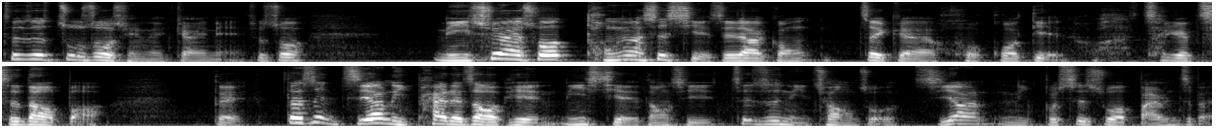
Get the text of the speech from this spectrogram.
这是著作权的概念。就是说，你虽然说同样是写这家公这个火锅店，哇，这个吃到饱，对，但是只要你拍的照片，你写的东西，这是你创作，只要你不是说百分之百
